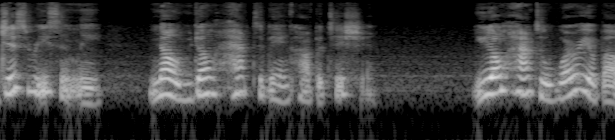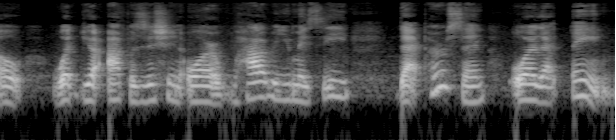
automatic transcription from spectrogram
just recently, no, you don't have to be in competition. You don't have to worry about what your opposition or however you may see that person or that thing.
